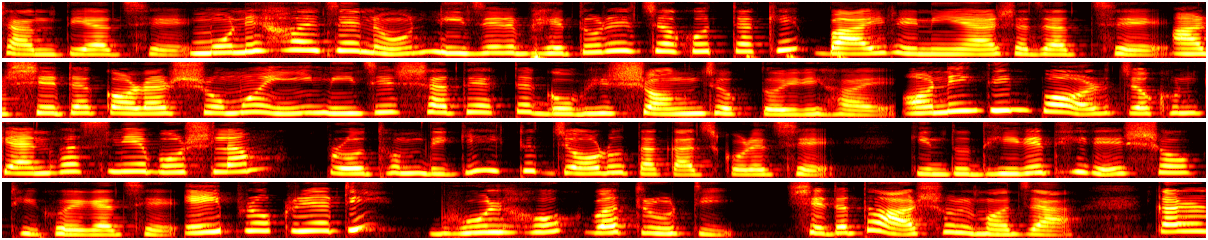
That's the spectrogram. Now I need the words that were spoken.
শান্তি আছে। মনে হয় যেন নিজের ভেতরের জগৎটাকে বাইরে নিয়ে আসা যাচ্ছে। আর সেটা করার সময়ই নিজের সাথে একটা গভীর সংযোগ তৈরি হয়। অনেক দিন পর যখন ক্যানভাস নিয়ে বসলাম প্রথম দিকে একটু জড়তা কাজ করেছে, কিন্তু ধীরে ধীরে সব ঠিক হয়ে গেছে। এই প্রক্রিয়াটি ভুল হোক বা ত্রুটি, সেটা তো আসল মজা, কারণ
